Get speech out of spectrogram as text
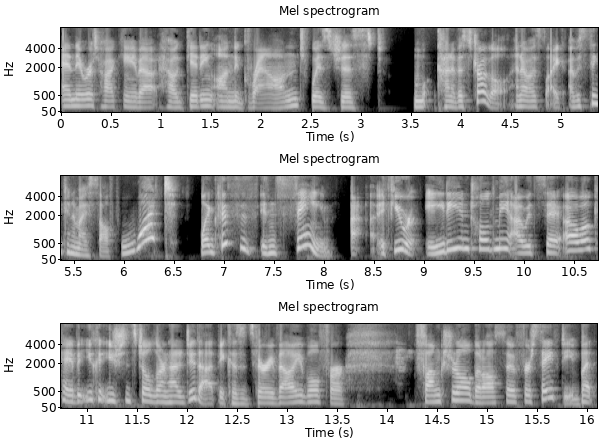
And they were talking about how getting on the ground was just kind of a struggle. And I was like, I was thinking to myself, what? Like this is insane. If you were 80 and told me, I would say, "Oh, okay, but you could you should still learn how to do that because it's very valuable for functional but also for safety." But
